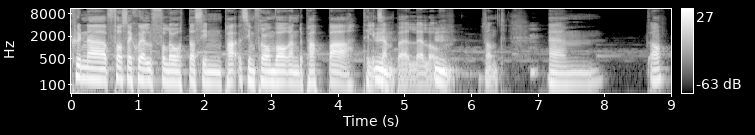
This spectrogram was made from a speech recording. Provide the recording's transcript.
Kunna för sig själv förlåta sin, sin frånvarande pappa till mm. exempel, mm. eller mm. sånt. Um, ja.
